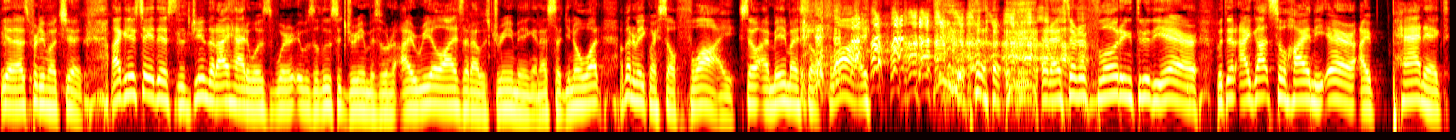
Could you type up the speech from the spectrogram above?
Yeah, that's pretty much it. I can just say this: the dream that I had was where it was a lucid dream. Is when I realized that I was dreaming, and I said, "You know what? I'm gonna make myself fly." So I made myself fly, and I started floating through the air. But then I got so high in the air, I panicked,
